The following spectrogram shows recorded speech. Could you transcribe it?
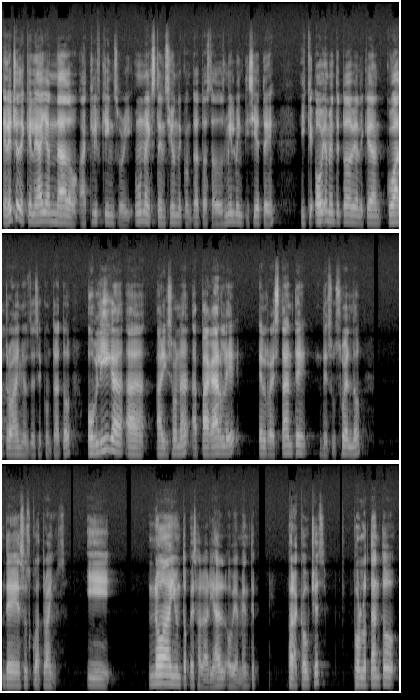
el hecho de que le hayan dado a Cliff Kingsbury una extensión de contrato hasta 2027 y que obviamente todavía le quedan cuatro años de ese contrato, obliga a Arizona a pagarle el restante de su sueldo de esos cuatro años. Y no hay un tope salarial, obviamente, para coaches. Por lo tanto,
